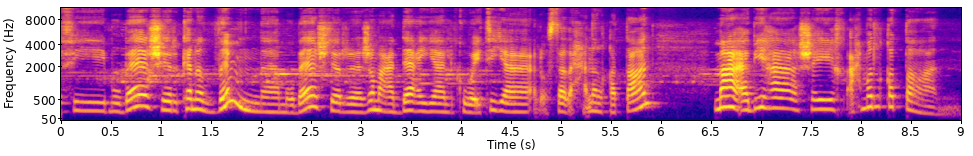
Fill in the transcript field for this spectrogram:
في مباشر كانت ضمن مباشر جمع الداعية الكويتية الأستاذة حنان القطان مع أبيها الشيخ أحمد القطان.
